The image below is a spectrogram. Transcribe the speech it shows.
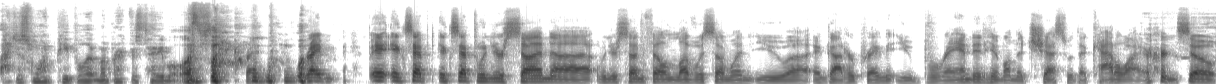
I just want people at my breakfast table. It's like, Right. Right. Except except when your son uh when your son fell in love with someone you uh and got her pregnant, you branded him on the chest with a cattle iron. So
